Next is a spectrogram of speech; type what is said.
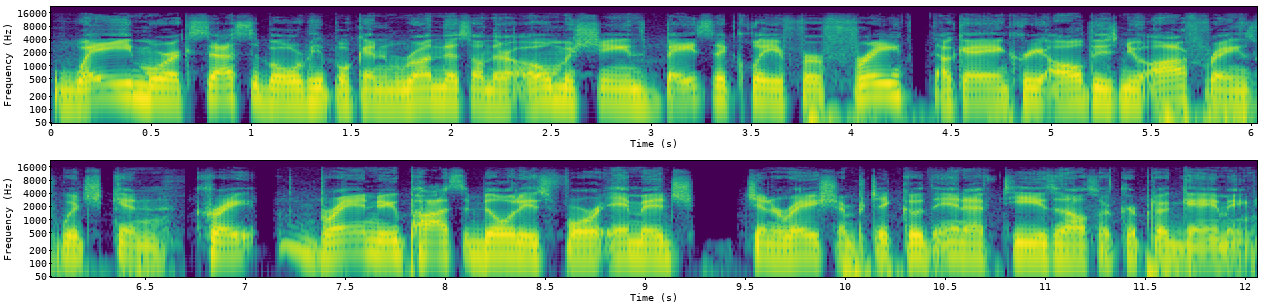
way more accessible where people can run this on their own machines basically for free, okay, and create all these new offerings, which can create brand new possibilities for image generation, particularly with NFTs and also crypto gaming.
